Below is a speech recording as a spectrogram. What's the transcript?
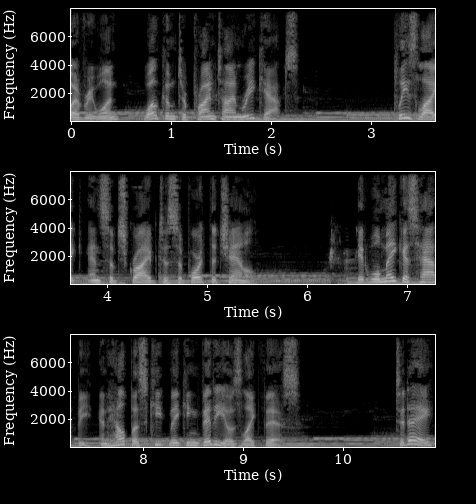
everyone, welcome to Primetime Recaps. Please like and subscribe to support the channel. It will make us happy and help us keep making videos like this. Today,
